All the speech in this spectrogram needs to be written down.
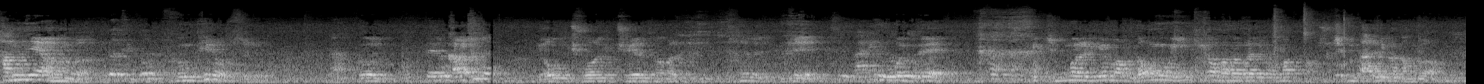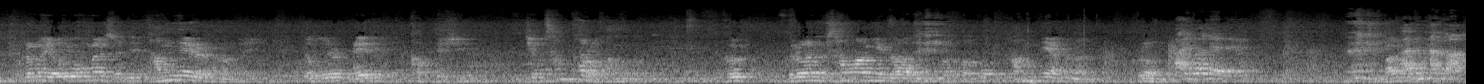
담례하는 거. 이거 들고 그건 필요 없어요. 그건 그때 가지고 여우 주원 주연상을 이제 그건데 정말 이게 막 너무 인기가 많아가지고 막 치고 난리가 난 거야. 그러면 여기 오면서 이제 담례를 하는 거예요. 여기를 레드컵 대신 지금 3타로 가는 거예요. 그 그런 상황이다 생각하고 담례하는 그런 말도 해야 돼요 말 나는 나도 안,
